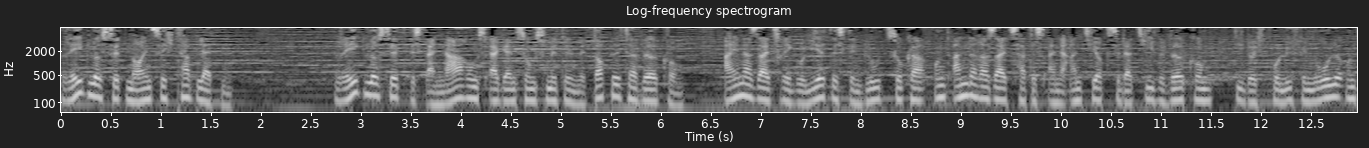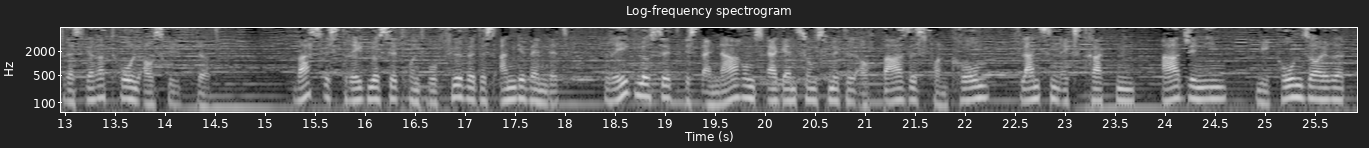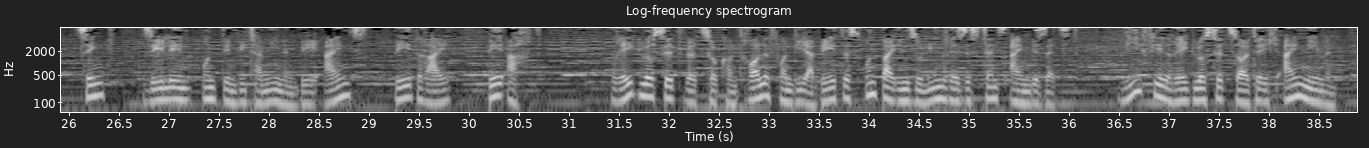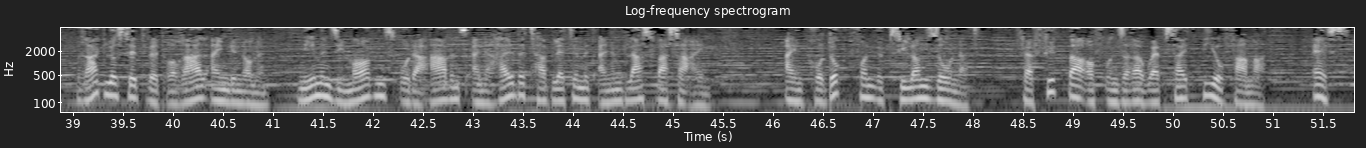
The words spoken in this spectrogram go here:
Reglucid 90 Tabletten. Reglucid ist ein Nahrungsergänzungsmittel mit doppelter Wirkung. Einerseits reguliert es den Blutzucker und andererseits hat es eine antioxidative Wirkung, die durch Polyphenole und Resveratrol ausgeübt wird. Was ist Reglucid und wofür wird es angewendet? Reglucid ist ein Nahrungsergänzungsmittel auf Basis von Chrom, Pflanzenextrakten, Arginin, Liponsäure, Zink, Selen und den Vitaminen B1, B3, B8. Reglucid wird zur Kontrolle von Diabetes und bei Insulinresistenz eingesetzt. Wie viel Reglucid sollte ich einnehmen? Raglucid wird oral eingenommen. Nehmen Sie morgens oder abends eine halbe Tablette mit einem Glas Wasser ein. Ein Produkt von Ysonat. Verfügbar auf unserer Website Biopharma. S.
